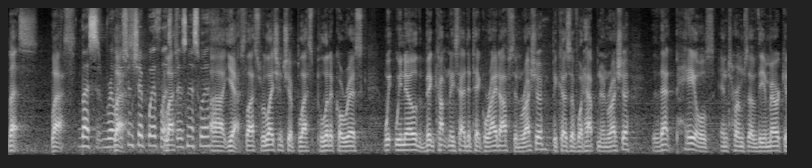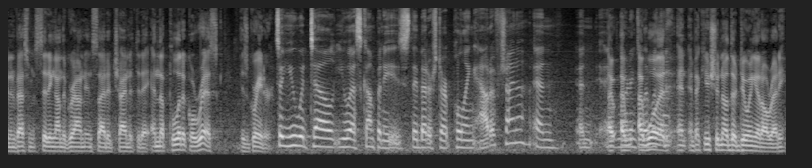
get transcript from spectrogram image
Less. Less. Less relationship with, less, business with? Uh, yes, less relationship, less political risk. We, we know the big companies had to take write offs in Russia because of what happened in Russia. That pales in terms of the American investment sitting on the ground inside of China today. And the political risk is greater. so you would tell U.S. companies they better start pulling out of China and and, and I, learning to I would, and, and Becky, you should know they're doing it already.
